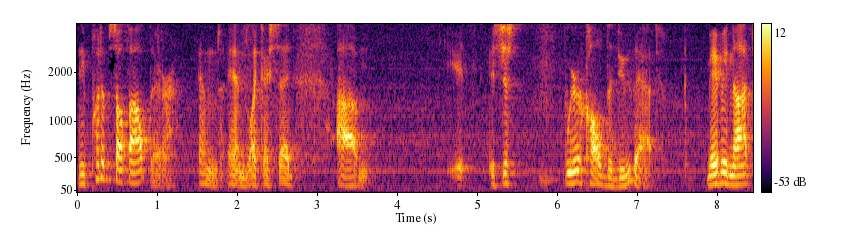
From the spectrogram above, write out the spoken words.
and he put himself out there. And and like I said, um, it, it's just we're called to do that. Maybe not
